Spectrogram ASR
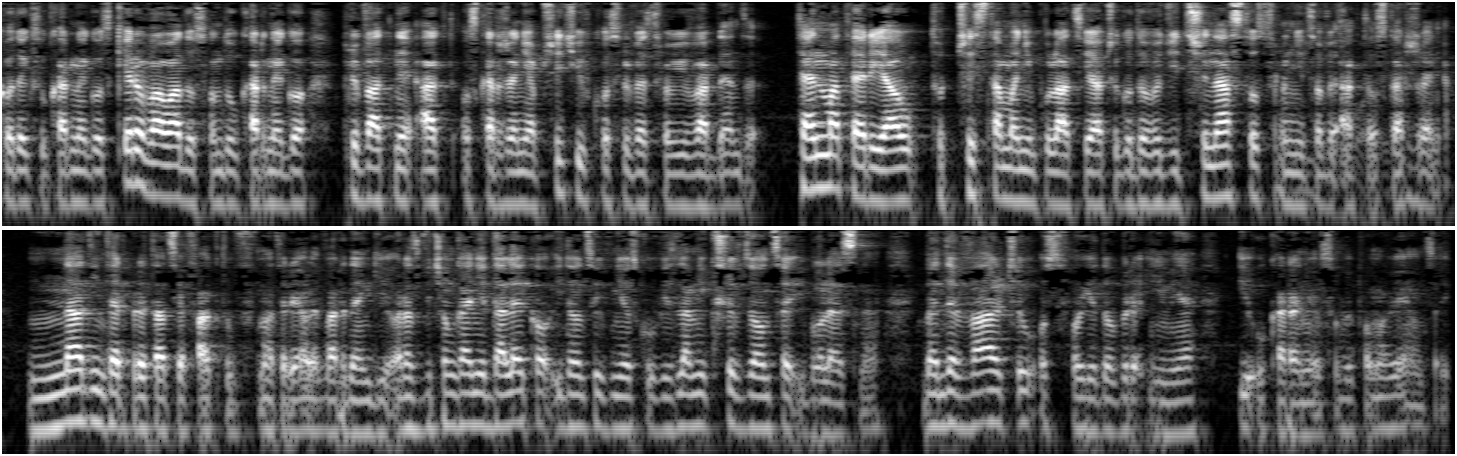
kodeksu karnego skierowała do sądu karnego prywatny akt oskarżenia przeciwko Sylwestrowi Wardędze. Ten materiał to czysta manipulacja, czego dowodzi 13-stronicowy akt oskarżenia. Nadinterpretacja faktów w materiale Wardęgi oraz wyciąganie daleko idących wniosków jest dla mnie krzywdzące i bolesne. Będę walczył o swoje dobre imię i ukaranie osoby pomawiającej.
